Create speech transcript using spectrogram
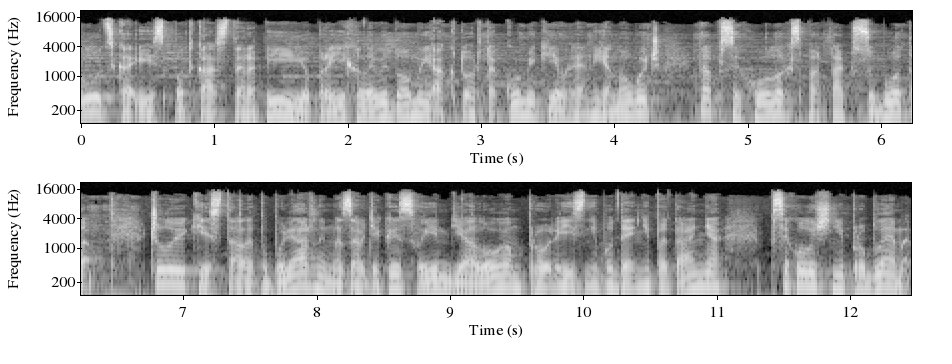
Луцька із подкаст-терапією приїхали відомий актор та комік Євген Янович та психолог Спартак Субота. Чоловіки стали популярними завдяки своїм діалогам про різні буденні питання, психологічні проблеми.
